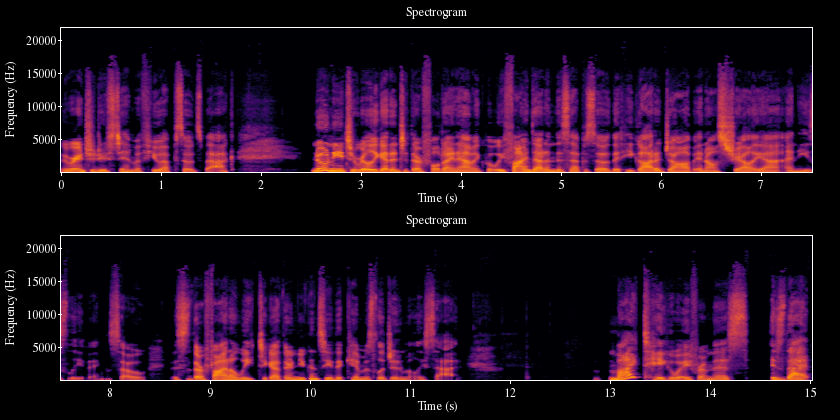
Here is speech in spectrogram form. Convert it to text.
We were introduced to him a few episodes back. No need to really get into their full dynamic, but we find out in this episode that he got a job in Australia and he's leaving. So this is their final week together, and you can see that Kim is legitimately sad. My takeaway from this is that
